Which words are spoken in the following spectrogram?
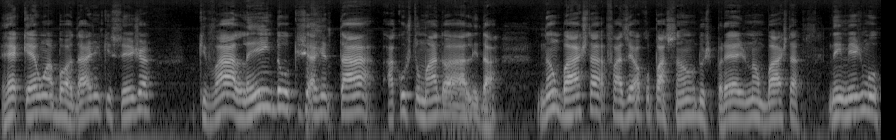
requer uma abordagem que seja que vá além do que a gente está acostumado a lidar. Não basta fazer a ocupação dos prédios, não basta nem mesmo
